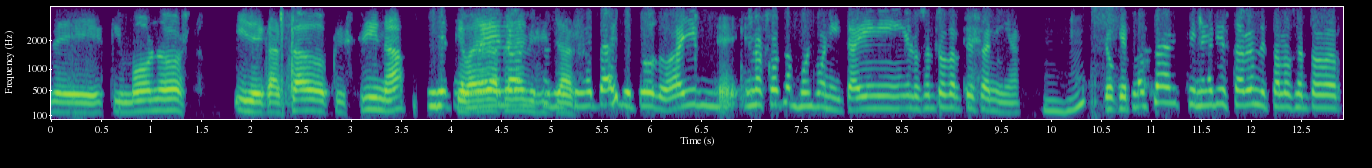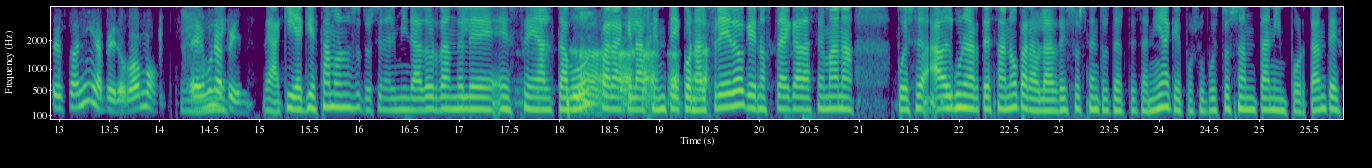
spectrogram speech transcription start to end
de kimonos, y de calzado Cristina que vale la pena visitar. y de todo. Hay eh, unas cosas muy bonitas en, los centros de artesanía. Lo que pasa es que nadie sabe dónde están los centros de artesanía, pero vamos, es una pena. Aquí, aquí estamos nosotros en el mirador dándole ese altavoz para que la gente, con Alfredo, que nos trae cada semana pues algún artesano para hablar de esos centros de artesanía que por supuesto son tan importantes.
